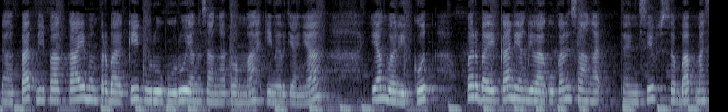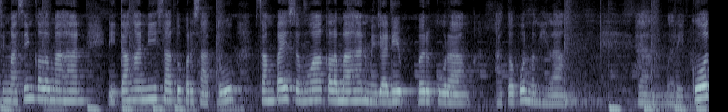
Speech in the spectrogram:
dapat dipakai memperbaiki guru-guru yang sangat lemah kinerjanya. Yang berikut, perbaikan yang dilakukan sangat intensif sebab masing-masing kelemahan ditangani satu persatu sampai semua kelemahan menjadi berkurang ataupun menghilang. Yang berikut,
